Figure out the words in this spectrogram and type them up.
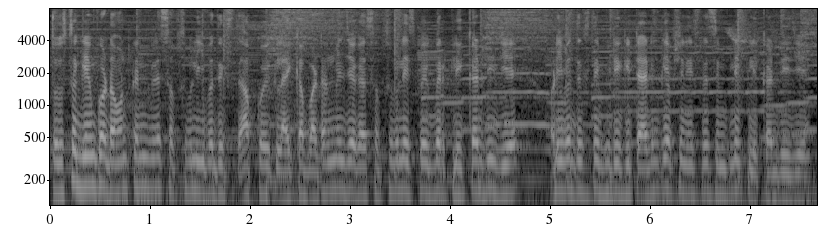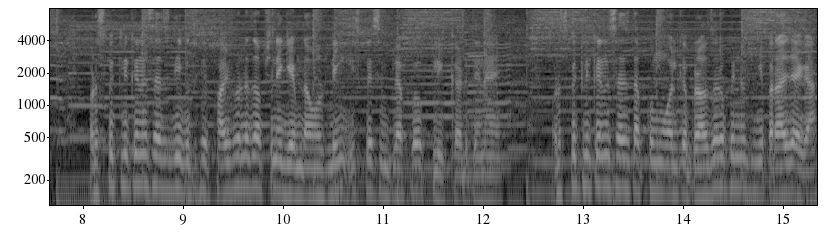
तो दोस्तों गेम को डाउनलोड करने के लिए सबसे पहले ये बता सकते आपको एक लाइक का बटन मिल जाएगा। सबसे पहले इस पर एक बार क्लिक कर दीजिए और ये बता सकते वीडियो की टाइटल के ऑप्शन इस पर सिंपली क्लिक कर दीजिए। और उस पर क्लिक करने से देखिए फाइव वाला ऑप्शन है गेम डाउनलोड लिंक इस पर सिंपली आपको क्लिक कर देना है। और उस पर क्लिक करने से आपको मोबाइल के ब्राउज़र ओपन ये पर आ जाएगा।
